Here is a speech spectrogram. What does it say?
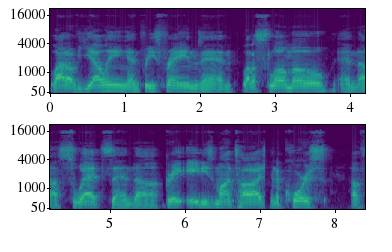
a lot of yelling and freeze frames and a lot of slow mo and uh, sweats and uh, great 80s montage. And of course, of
